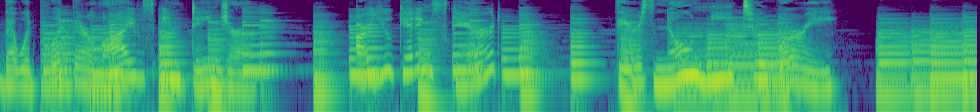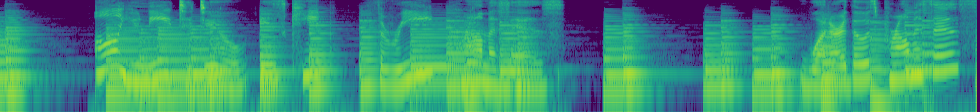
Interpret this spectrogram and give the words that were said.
that would put their lives in danger. Are you getting scared? There's no need to worry. All you need to do is keep three promises. What are those promises?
